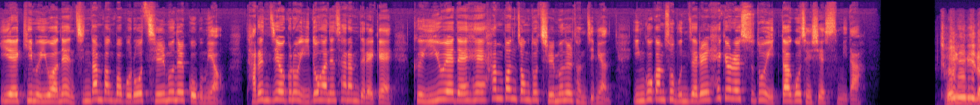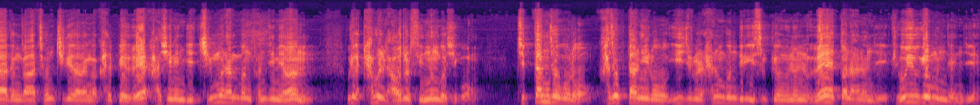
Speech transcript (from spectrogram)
이에 김 의원은 진단 방법으로 질문을 꼽으며 다른 지역으로 이동하는 사람들에게 그 이유에 대해 한 번 정도 질문을 던지면 인구 감소 문제를 해결할 수도 있다고 제시했습니다. 전일이라든가 전출이라든가 갈 때 왜 가시는지 질문 한번 던지면 우리가 답을 다 얻을 수 있는 것이고 집단적으로 가족 단위로 이주를 하는 분들이 있을 경우는 왜 떠나는지 교육의 문제인지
